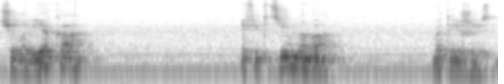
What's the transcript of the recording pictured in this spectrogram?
человека эффективного в этой жизни.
